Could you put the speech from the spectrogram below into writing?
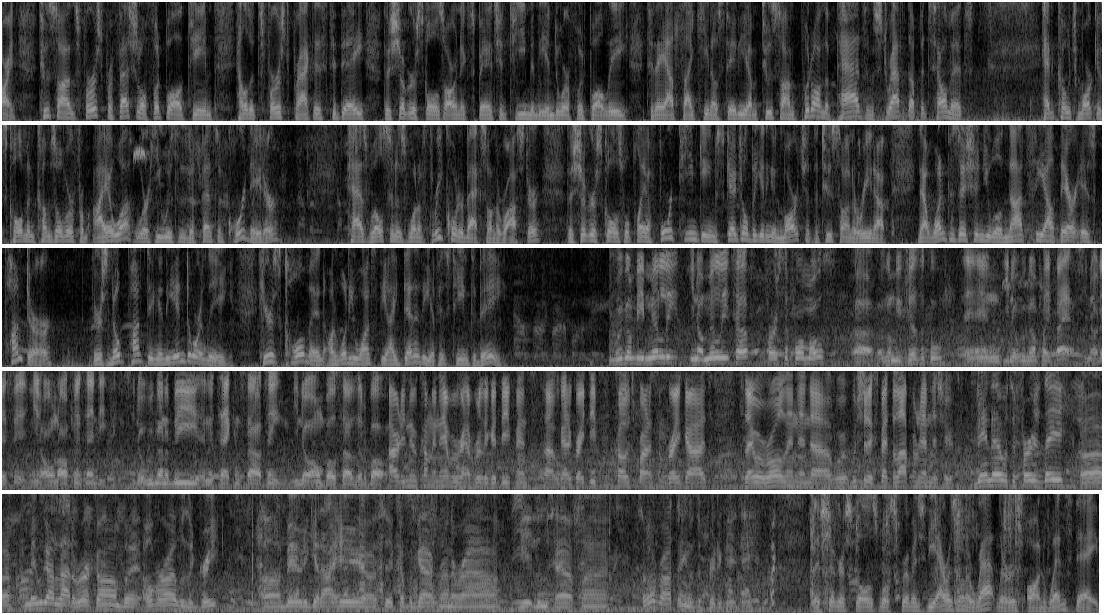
All right, Tucson's first professional football team held its first practice today. The Sugar Skulls are an expansion team in the Indoor Football League. Today outside Kino Stadium, Tucson put on the pads and strapped up its helmets. Head coach Marcus Coleman comes over from Iowa, where he was the defensive coordinator. Taz Wilson is one of three quarterbacks on the roster. The Sugar Skulls will play a 14 game schedule beginning in March at the Tucson Arena. Now, one position you will not see out there is punter. There's no punting in the indoor league. Here's Coleman on what he wants the identity of his team to be. We're going to be mentally, you know, mentally tough first and foremost. Uh, we're going to be physical, and you know, we're going to play fast. You know, that's it. You know, on offense and defense. You know, we're going to be an attacking style team. You know, on both sides of the ball. I already knew coming in we were going to have really good defense. Uh, we got a great defensive coach, brought in some great guys, so they were rolling, and uh, we should expect a lot from them this year. Being that was the first day, uh, I mean, we got a lot to work on, but overall, it was a great uh, be able to get out here, uh, see a couple guys run around, get loose, have fun. So overall, I think it was a pretty good day. The Sugar Skulls will scrimmage the Arizona Rattlers on Wednesday.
